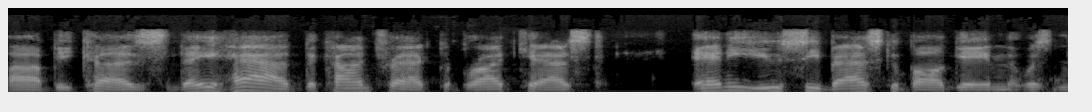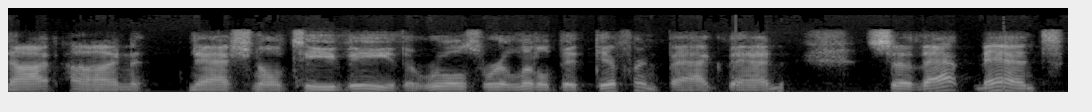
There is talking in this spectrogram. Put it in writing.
uh, because they had the contract to broadcast any UC basketball game that was not on national TV. The rules were a little bit different back then. So that meant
